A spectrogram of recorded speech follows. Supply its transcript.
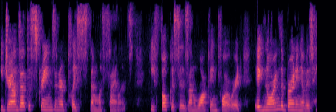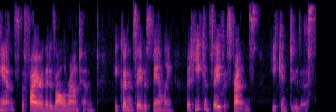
He drowns out the screams and replaces them with silence. He focuses on walking forward, ignoring the burning of his hands, the fire that is all around him. He couldn't save his family, but he can save his friends. He can do this.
